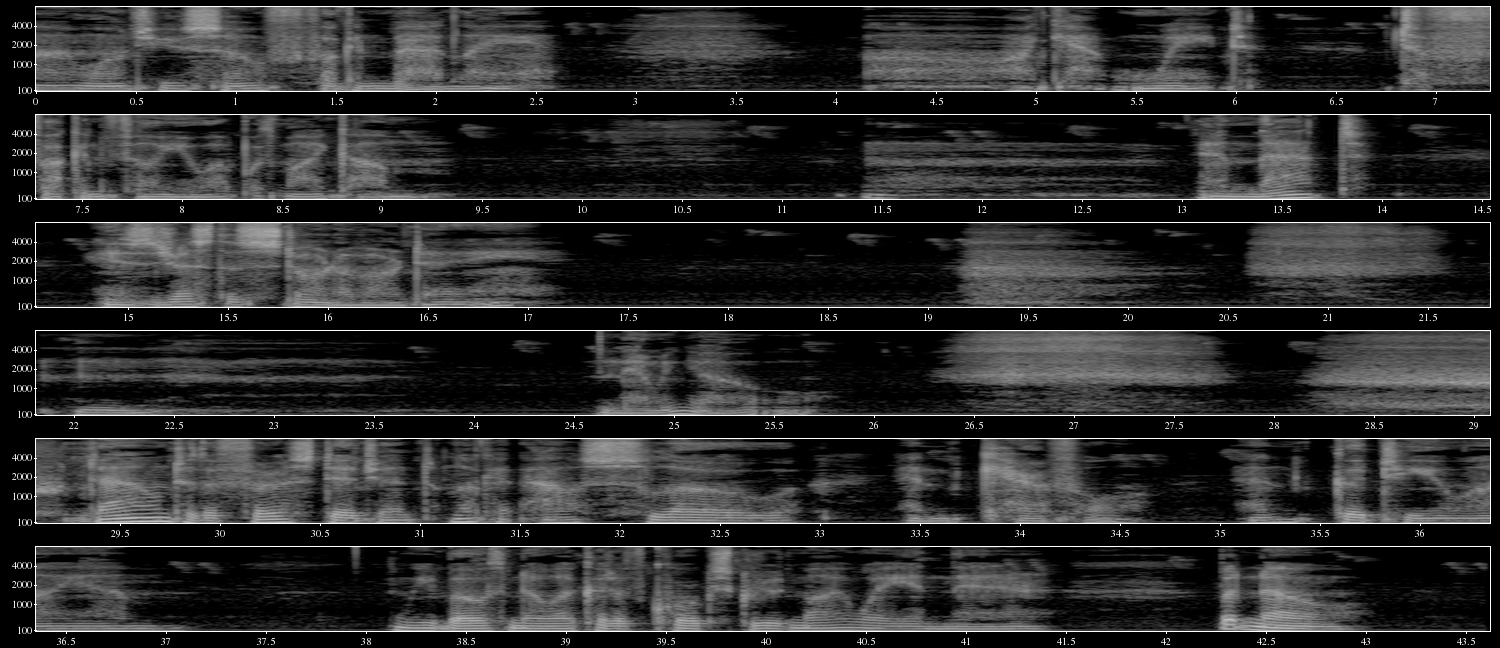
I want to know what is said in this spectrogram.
I want you so fucking badly. Oh, I can't wait to fucking fill you up with my cum. And that is just the start of our day. Hmm. There we go. Down to the first digit. Look at how slow and careful and good to you I am. We both know I could have corkscrewed my way in there. But no,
